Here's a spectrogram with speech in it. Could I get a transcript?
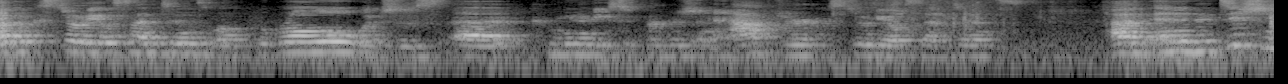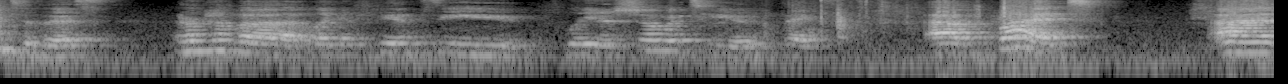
of a custodial sentence, or parole, which is uh, community supervision after custodial sentence. Um, and in addition to this, I don't have a like a fancy way to show it to you, thanks. Uh, but uh,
